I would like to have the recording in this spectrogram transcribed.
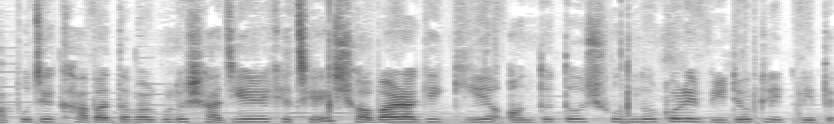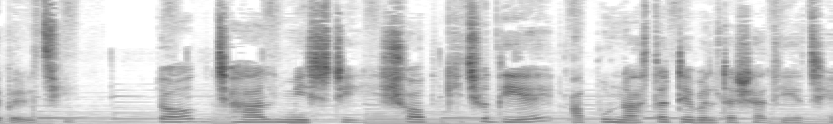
আপু যে খাবার দাবারগুলো সাজিয়ে রেখেছে সবার আগে গিয়ে অন্তত সুন্দর করে ভিডিও ক্লিপ নিতে পেরেছি। টক ঝাল মিষ্টি সব কিছু দিয়ে আপু নাস্তার টেবিলটা সাজিয়েছে।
